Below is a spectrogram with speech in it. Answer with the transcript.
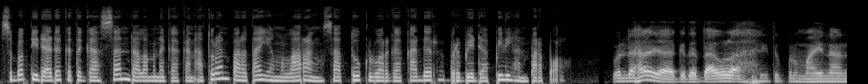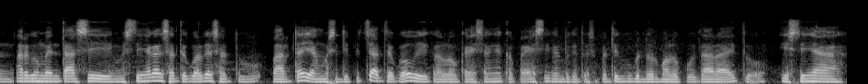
Sebab tidak ada ketegasan dalam menegakkan aturan partai yang melarang satu keluarga kader berbeda pilihan parpol. Padahal ya kita tahu lah itu permainan argumentasi. Mestinya kan satu keluarga satu partai yang mesti dipecat Jokowi kalau kaisangnya ke PSI kan begitu. Seperti Gubernur Maluku Utara itu. Istrinya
